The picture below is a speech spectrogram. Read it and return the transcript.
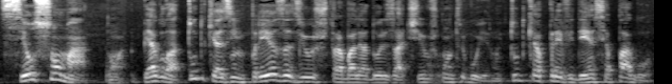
se eu somar, então, pego lá tudo que as empresas e os trabalhadores ativos contribuíram, e tudo que a Previdência pagou.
